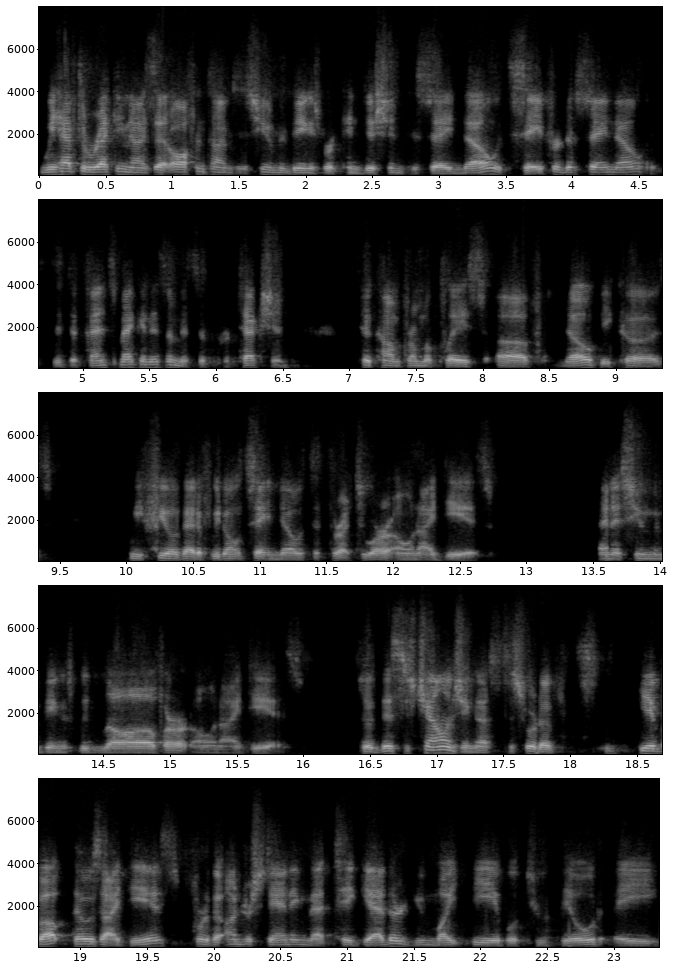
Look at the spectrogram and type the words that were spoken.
we have to recognize that oftentimes as human beings we're conditioned to say no. It's safer to say no. It's the defense mechanism. It's a protection to come from a place of no because we feel that if we don't say no it's a threat to our own ideas and as human beings we love our own ideas so this is challenging us to sort of give up those ideas for the understanding that together you might be able to build a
